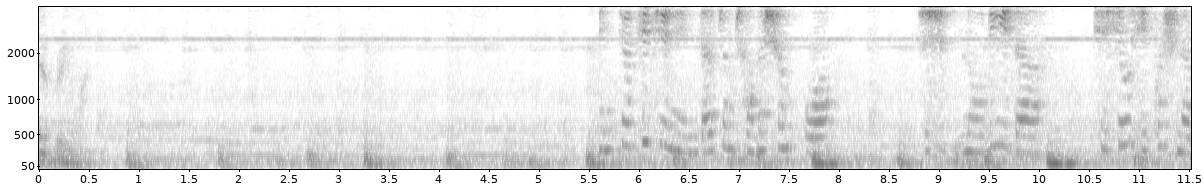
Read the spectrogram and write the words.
everyone. Krishna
